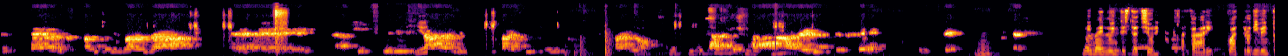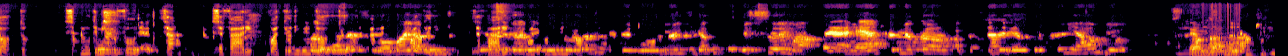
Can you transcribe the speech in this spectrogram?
Ministero per quanto riguarda eh. Livello intestazione Safari 4 di 28. Mute microfono. Sa- Safari 4 di 28. Allora. Safari Grazie per 4 avermi di 28. ricordato che avevo dimenticato il professore, ma Eh, è anche il mio compito. stare dei problemi audio. È andato. Si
